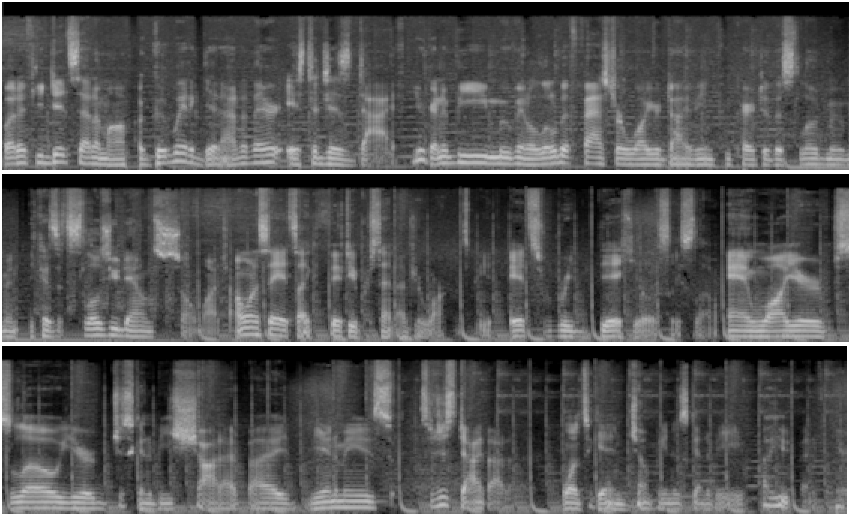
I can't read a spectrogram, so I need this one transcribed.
but if you did set them off, a good way to get out of there is to just dive. You're gonna be moving a little bit faster while you're diving compared to the slowed movement because it slows you down so much. I want to say it's like 50% of your walking speed. It's ridiculously slow slow. And while you're slow, you're just going to be shot at by the enemies. So just dive out of there. Once again, jumping is going to be a huge benefit here.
